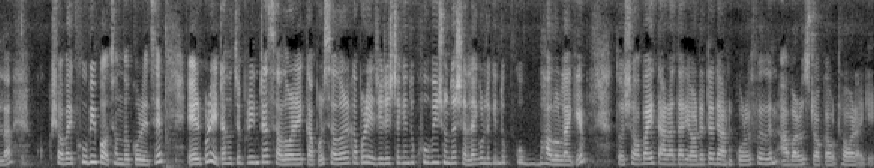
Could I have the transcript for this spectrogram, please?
আলহামদুলিল্লাহ সবাই খুবই পছন্দ করেছে। এরপরে এটা হচ্ছে প্রিন্টার সালোয়ারের কাপড়। সালোয়ারের কাপড় এই জিনিসটা কিন্তু খুবই সুন্দর, সেলাই করলে কিন্তু খুব ভালো লাগে। তো সবাই তাড়াতাড়ি অর্ডারটা ডান করে ফেলেন আবারও স্টক আউট হওয়ার আগে।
